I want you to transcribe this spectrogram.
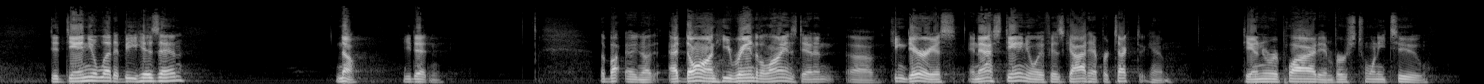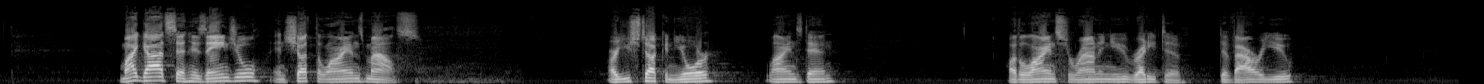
Did Daniel let it be his end? No, he didn't. You know, at dawn, he ran to the lion's den, and uh, King Darius, and asked Daniel if his God had protected him. Daniel replied in verse 22 My God sent his angel and shut the lion's mouths. Are you stuck in your lion's den? Are the lions surrounding you, ready to devour you?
